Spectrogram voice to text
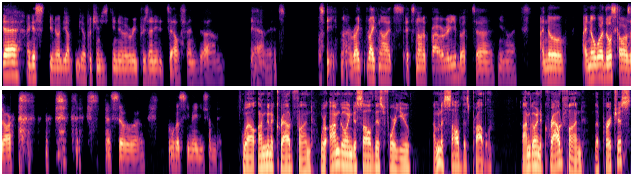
yeah, I guess you know the the opportunity never represented itself, and um, yeah, it's we'll see. Uh, right right now, it's it's not a priority, but uh, you know, I, I, know I know where those cars are, so uh, we'll see maybe someday. Well, I'm going to crowd fund. Well, I'm going to solve this for you. I'm going to solve this problem. I'm going to crowd fund the purchase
